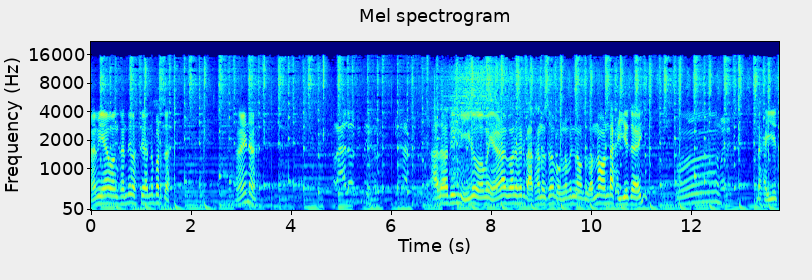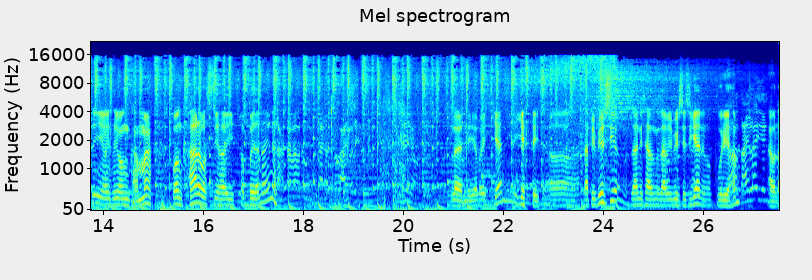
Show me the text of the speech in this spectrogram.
हामी यहाँ वाङ खाँदै बस्दै गर्नुपर्छ। होइन? आधा दिन हिँडो अब यहाँबाट गएर फेरि भात खानु छ। भोग्न पनि लाउँछ। झन् अन्डा खाइएछ है। खाइएछ यहाँ यसरी वाङ घाममा वाङ खाएर बस्थ्यो है सबैजना होइन ल हेर्ने अब क्या नि यस्तै छ चापी बिर्सियो जाने साधन चापी बिर्सेपछि क्या नि पुरी खाम अब ल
